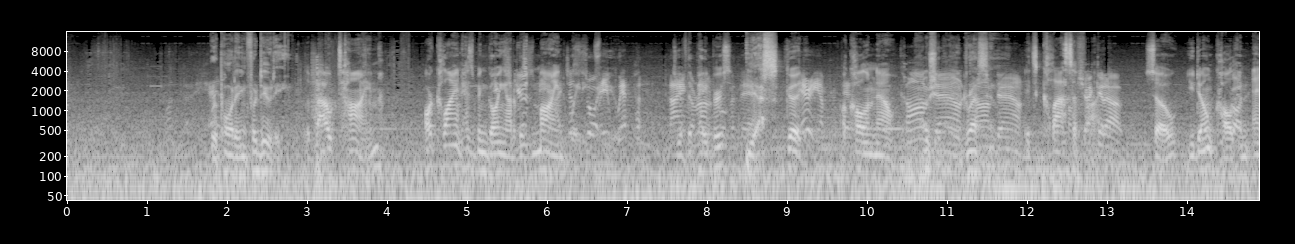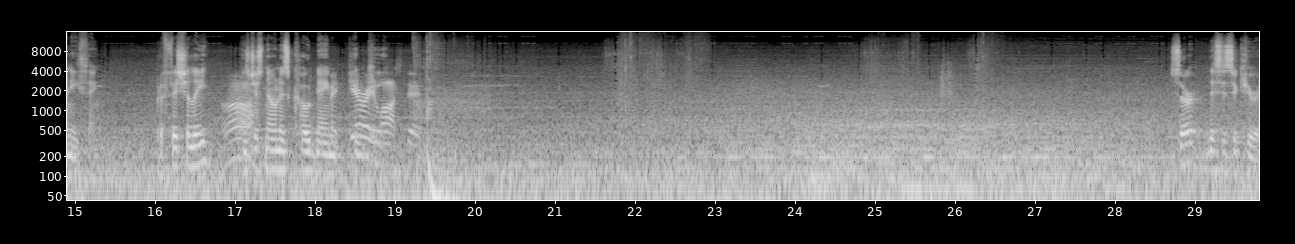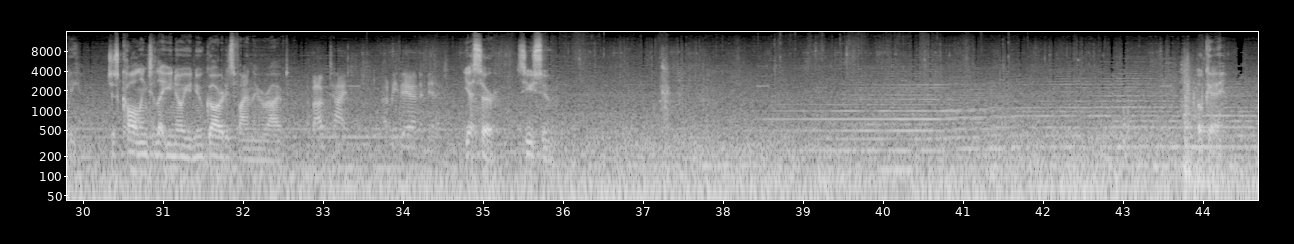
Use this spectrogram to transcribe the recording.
Reporting for duty. About time. Our client has been going out of his mind waiting for you. Do you have the papers? Yes. Good. I'll call him now. Calm How should I address calm him? down. It's classified. Check it out. So, you don't call him anything. But officially, he's ah. just known as codename Gary lost it. Sir, this is security. Just calling to let you know your new guard has finally arrived. About time. I'll be there in a minute. Yes, sir. See you soon.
